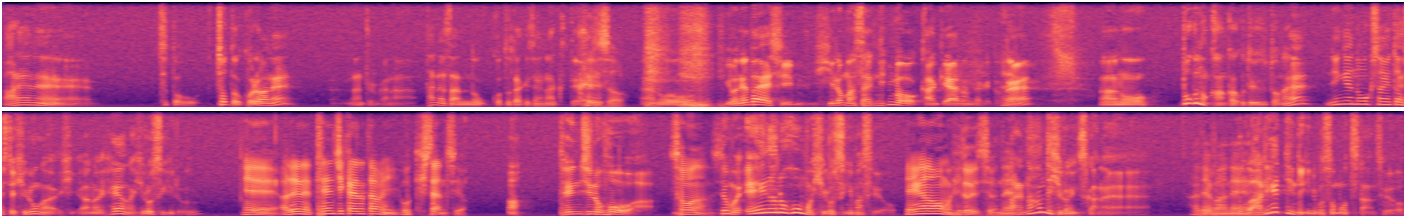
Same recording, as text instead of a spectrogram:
あれねちょっとちょっとこれはねなんていうのかな種さんのことだけじゃなくてあの米林弘正にも関係あるんだけどね、はい。あの僕の感覚で言うとね人間の大きさに対して広がひあの部屋が広すぎる？ええあれね展示会のためにお聞きしたんですよ。あ展示の方は？そうなんですよ。でも映画の方も広すぎますよ、映画の方もひどいですよね。あれなんで広いんですかね？あれはね。僕アリエッティの時にもそう思ってたんですよ。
